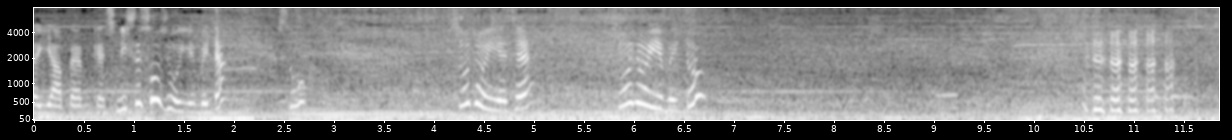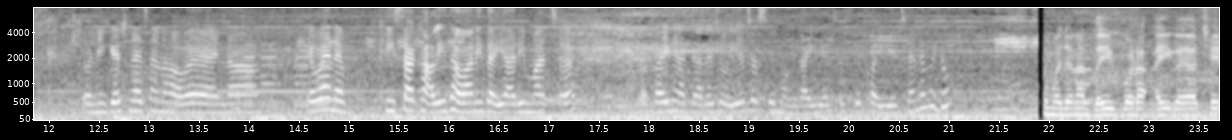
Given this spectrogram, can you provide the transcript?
લઈ આપે એમ કે છે. નિશુ, શું જોઈએ બેટા? શું? શું જોઈએ છે? શું જોઈએ ભાઈ તું નિકેશને છે ને હવે એના કહેવાય ને, ખિસ્સા ખાલી થવાની તૈયારીમાં છે. તો કંઈ નહીં અત્યારે જોઈએ છે શું મંગાવીએ છે, શું ખાઈએ છે, ને બેટું? મજાના દહીં વડા આવી ગયા છે.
